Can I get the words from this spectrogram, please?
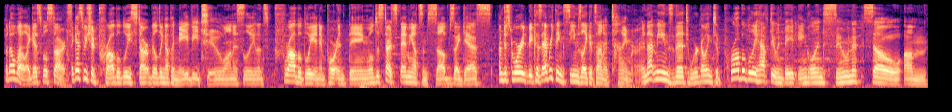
But oh well, I guess we'll start. I guess we should probably start building up a navy too, honestly. That's probably an important thing. We'll just start spamming out some subs, I guess. I'm just worried because everything seems like it's on a timer, and that means that we're going to probably have to invade England soon, so, um,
